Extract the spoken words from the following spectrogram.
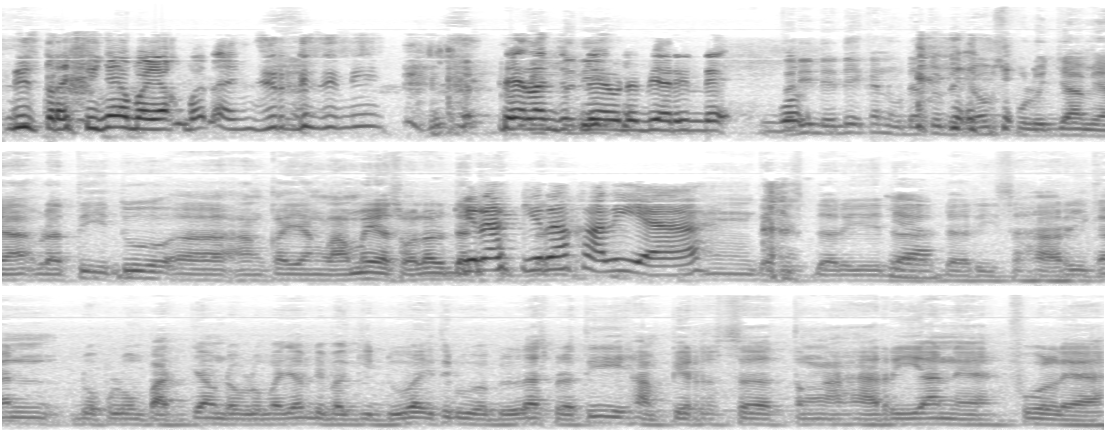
Distraksinya banyak banget anjir di sini. Dek lanjut Tadi- deh udah biarin dek. Gua Tadi Dede kan udah tuh udah jawab 10 jam ya. Berarti itu eh, angka yang lama ya soalnya dari Kira-kira dari- kali ya. Hmm, dari dari Ya. da- dari sehari kan 24 jam, 24 jam dibagi dua itu 12 berarti hampir setengah harian ya, full ya.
